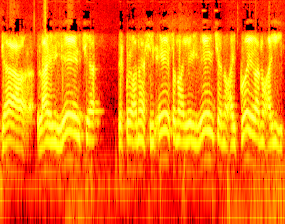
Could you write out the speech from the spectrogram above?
ya la evidencia, después van a decir eso, no hay evidencia, no hay prueba, no hay...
